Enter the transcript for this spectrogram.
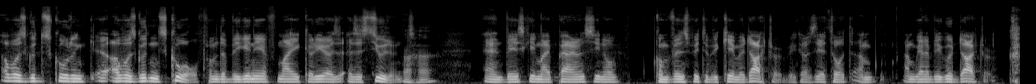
I was good schooling. I was good in school from the beginning of my career as, as a student, uh-huh. and basically, my parents, you know, convinced me to become a doctor because they thought I'm I'm going to be a good doctor.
